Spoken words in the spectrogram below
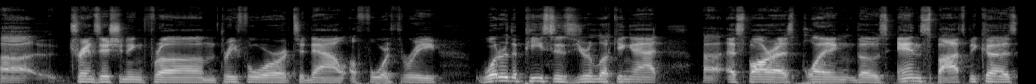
Uh, transitioning from 3 4 to now a 4 3. What are the pieces you're looking at uh, as far as playing those end spots? Because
